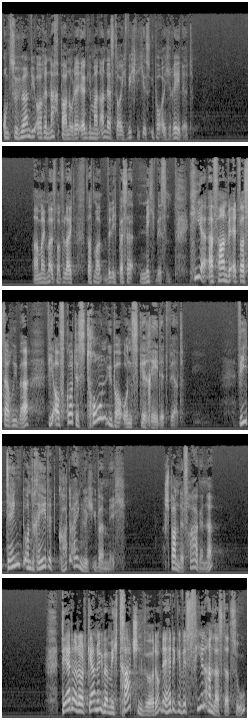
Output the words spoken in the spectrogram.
um zu hören, wie eure Nachbarn oder irgendjemand anders, der euch wichtig ist, über euch redet? Aber manchmal ist man vielleicht, sagt man, will ich besser nicht wissen. Hier erfahren wir etwas darüber, wie auf Gottes Thron über uns geredet wird. Wie denkt und redet Gott eigentlich über mich? Spannende Frage, ne? Der, der dort gerne über mich tratschen würde, und er hätte gewiss viel Anlass dazu,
